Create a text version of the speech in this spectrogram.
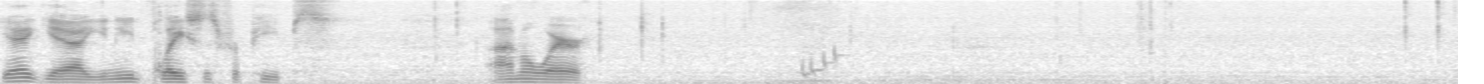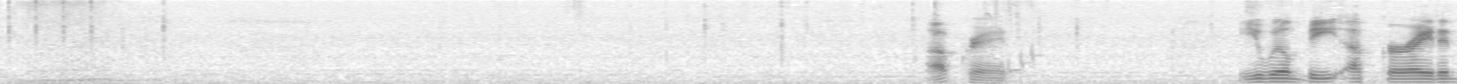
Yeah, yeah, you need places for peeps. I'm aware. Upgrade. You will be upgraded.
